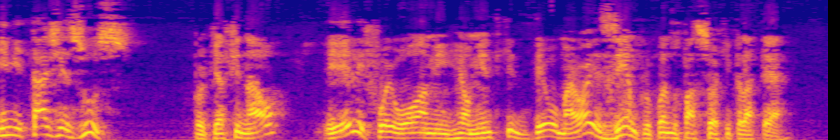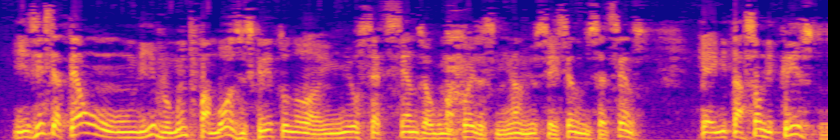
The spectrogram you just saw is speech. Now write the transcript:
imitar Jesus? Porque afinal, ele foi o homem realmente que deu o maior exemplo quando passou aqui pela Terra. E existe até um, um livro muito famoso, escrito no, em 1700 alguma coisa, se não me engano, 1600, 1700, que é a Imitação de Cristo.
